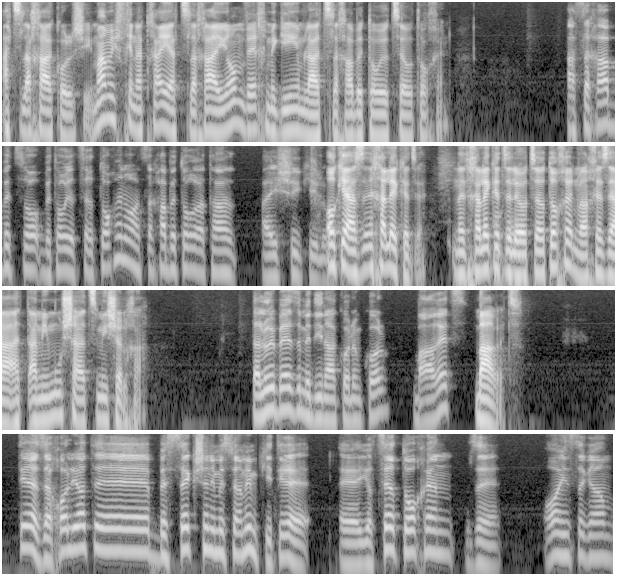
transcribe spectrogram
הצלחה כלשהי. מה מבחינתך היא הצלחה היום, ואיך מגיעים להצלחה בתור יוצר תוכן? הצלחה בצור, בתור יוצר תוכן, או הצלחה בתור אתה האישי, כאילו? אוקיי, אז נחלק את זה. נחלק את זה אוקיי. ליוצר תוכן, ואחרי זה המימוש העצמי שלך. תלוי באיזה מדינה, קודם כל. בארץ? בארץ. תראה, זה יכול להיות אה, בסקשנים מסוימים, כי תראה, אה, יוצר תוכן זה או אינסטגרם,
